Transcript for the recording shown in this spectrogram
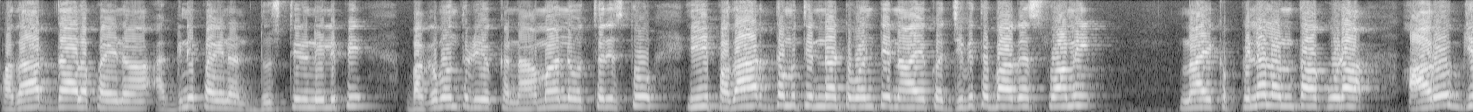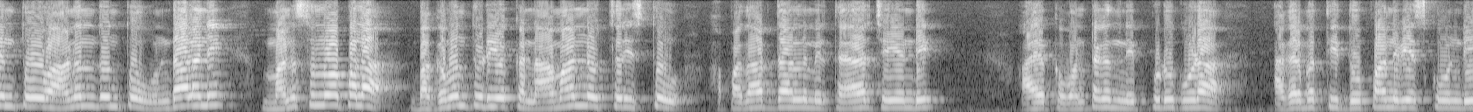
పదార్థాలపైన అగ్నిపైన దృష్టిని నిలిపి భగవంతుడి యొక్క నామాన్ని ఉచ్చరిస్తూ ఈ పదార్థము తిన్నటువంటి నా యొక్క జీవిత భాగస్వామి నా యొక్క పిల్లలంతా కూడా ఆరోగ్యంతో ఆనందంతో ఉండాలని మనసు లోపల భగవంతుడి యొక్క నామాన్ని ఉచ్చరిస్తూ ఆ పదార్థాలను మీరు తయారు చేయండి. ఆ యొక్క వంటగదిని ఎప్పుడూ కూడా అగరబత్తి ధూపాన్ని వేసుకోండి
